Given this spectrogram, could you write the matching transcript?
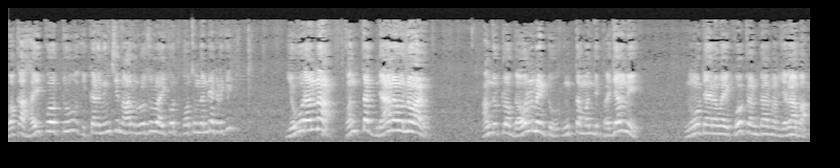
ఒక హైకోర్టు ఇక్కడ నుంచి నాలుగు రోజుల్లో హైకోర్టు పోతుందండి అక్కడికి? ఎవరన్నా కొంత జ్ఞానం ఉన్నవాడు అందుట్లో గవర్నమెంట్ ఇంతమంది ప్రజల్ని నూట ఇరవై కోట్లు అంటున్నారు మన జనాభా.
